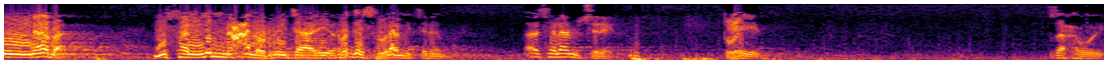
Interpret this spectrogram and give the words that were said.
وينابا yusallimna cala rijaali raggay salaami jireen waa salaami jireen sax wey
